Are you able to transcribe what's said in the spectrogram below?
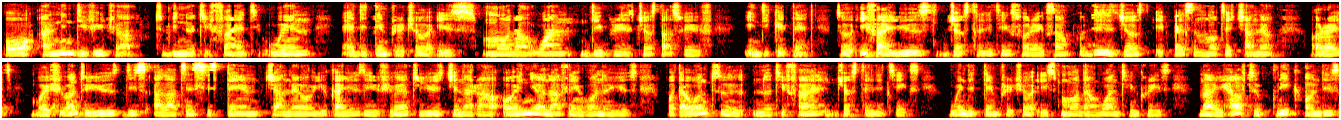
or an individual to be notified when uh, the temperature is more than one degrees just as we've indicated so if i use Justylytics for example this is just a person not a channel all right but if you want to use this alerting system channel you can use it. If you want to use general or any other thing you want to use. But i want to notify Justylytics when the temperature is more than one degrees. Now you have to click on this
